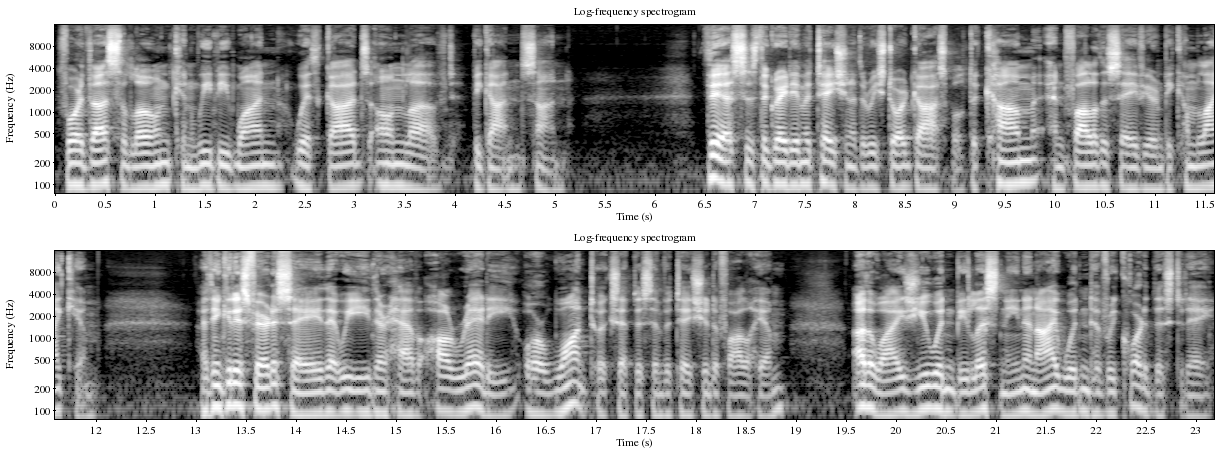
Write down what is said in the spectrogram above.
For thus alone can we be one with God's own loved, begotten Son. This is the great invitation of the restored gospel to come and follow the Savior and become like him. I think it is fair to say that we either have already or want to accept this invitation to follow him. Otherwise, you wouldn't be listening and I wouldn't have recorded this today.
